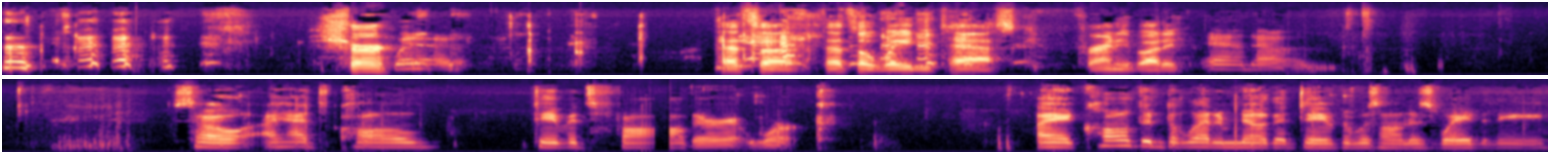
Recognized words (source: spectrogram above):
sure. That's yeah. a that's a weighty task for anybody. And um, so I had to call David's father at work. I had called him to let him know that David was on his way to the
